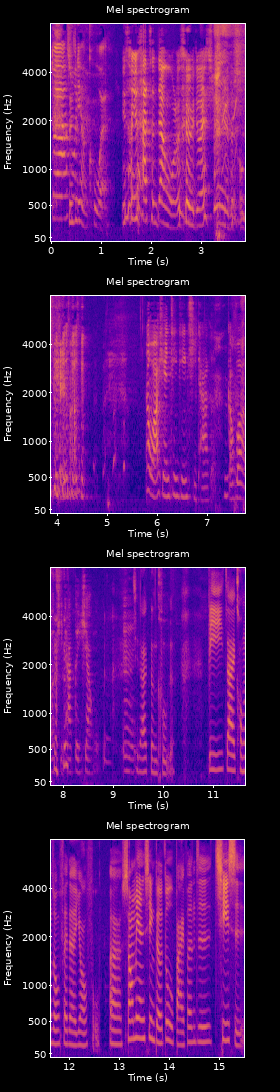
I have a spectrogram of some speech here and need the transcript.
对啊，所以你很酷哎。你说因为他称赞我了，所以我就会觉得 OK 吗？那我要先听听其他的，搞不好有其他更像我的。嗯，其他更酷的。B 在空中飞的优服，呃，双面性格度百分之七十，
